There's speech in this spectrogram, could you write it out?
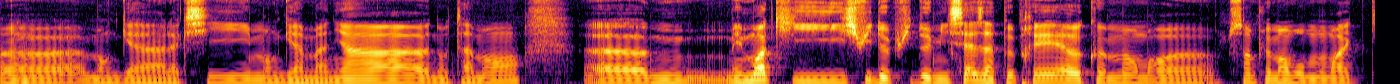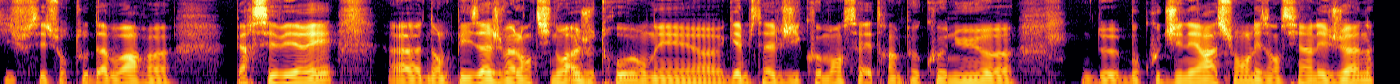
Euh, Manga Galaxy, Manga Mania euh, notamment. Euh, mais moi qui suis depuis 2016 à peu près euh, comme membre, simplement membre actif, c'est surtout d'avoir persévéré dans le paysage valentinois, je trouve. On est euh, Gamestalgie commence à être un peu connu de beaucoup de générations, les anciens, les jeunes.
